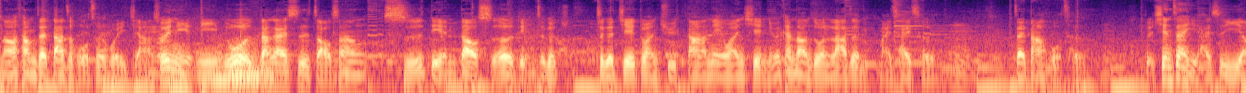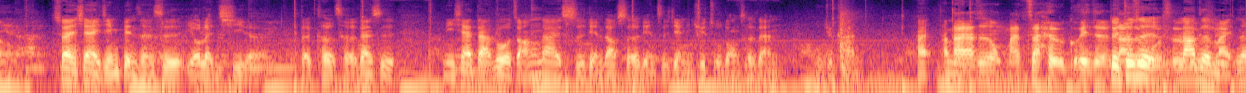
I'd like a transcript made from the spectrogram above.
然后他们再搭着火车回家，所以你你如果大概是早上十点到十二点这个这个阶段去搭内湾线，你会看到很多人拉着买菜车嗯。在搭火车。对，现在也还是一样的。虽然现在已经变成是有冷气的的客车，但是你现在打，如果早上大概十点到十二点之间，你去竹东车站，你去看，他他们大家是那种满载而归的，对，就是拉着买那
